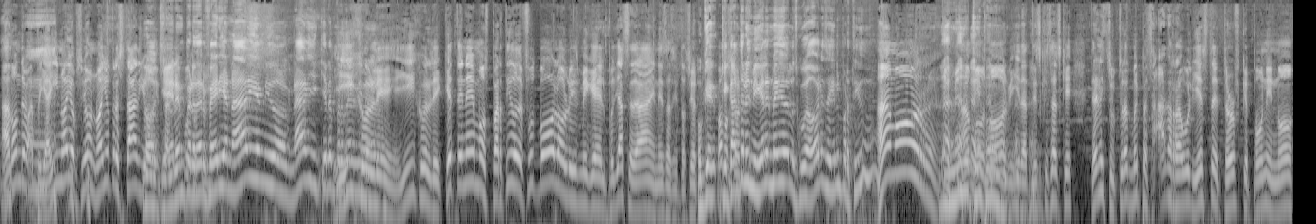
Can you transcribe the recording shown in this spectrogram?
¿A dónde va? Y ahí no hay opción, no hay otro estadio. No San quieren perder feria nadie, mi dog. Nadie quiere perder Híjole, híjole, ¿qué tenemos? ¿Partido de fútbol o Luis Miguel? Pues ya se da en esa situación. O que, que Vamos cante con- Luis Miguel en medio de los jugadores ahí en el partido. ¡Amor! Tiempo. no, olvídate, es que sabes que traen estructuras muy pesadas, Raúl, y este turf que pone, no,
